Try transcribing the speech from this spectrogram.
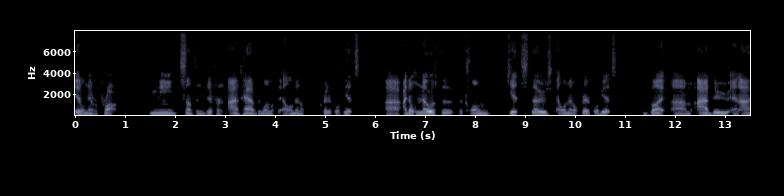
it'll never proc. You need something different. I have the one with the elemental critical hits. Uh, I don't know if the, the clone gets those elemental critical hits, but um, I do, and I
